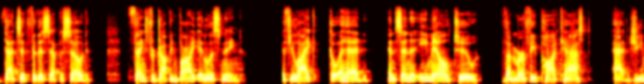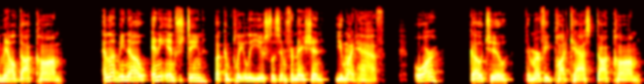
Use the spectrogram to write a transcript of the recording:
that's it for this episode. Thanks for dropping by and listening. If you like, go ahead and send an email to the Murphy Podcast at gmail.com and let me know any interesting but completely useless information you might have. Or go to themurphypodcast.com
